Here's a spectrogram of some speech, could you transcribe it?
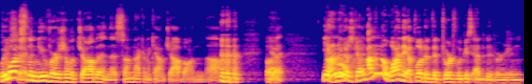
We They're watched sick. the new version with Jabba in this, so I'm not going to count Jabba on. Uh, but Yeah. Yeah, I don't, know, good. I don't know why they uploaded the George Lucas edited version.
